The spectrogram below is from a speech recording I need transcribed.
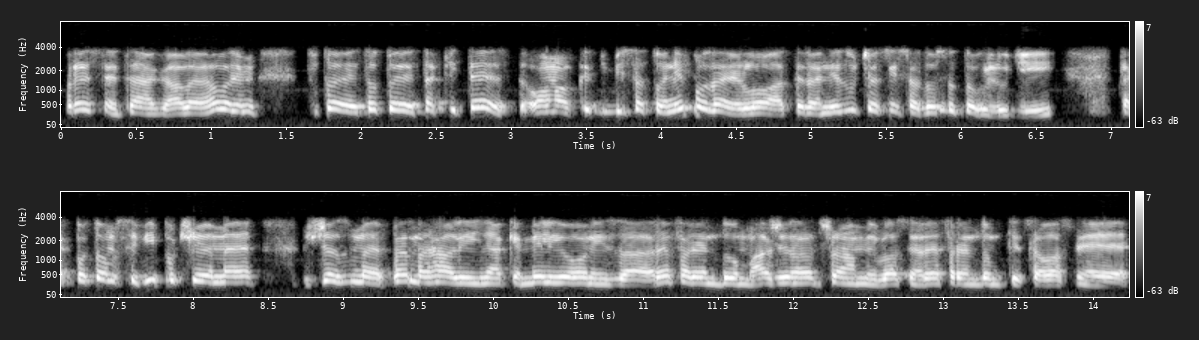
presne tak, ale hovorím, toto je, toto je taký test. Ono, keď by sa to nepodarilo a teda nezúčastní sa dostatok ľudí, tak potom si vypočujeme, že sme premrhali nejaké milióny za referendum a že na čo nám je vlastne referendum, keď sa vlastne,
